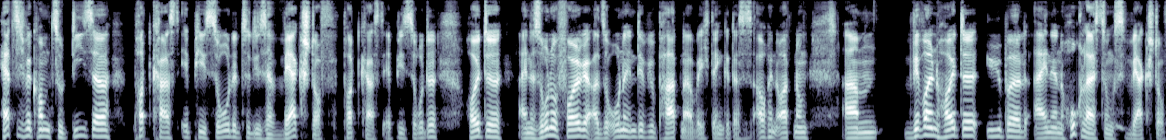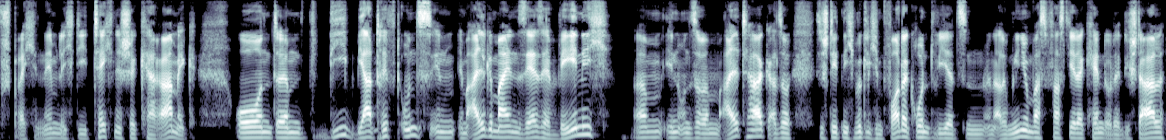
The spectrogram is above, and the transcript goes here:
Herzlich willkommen zu dieser Podcast-Episode, zu dieser Werkstoff-Podcast-Episode. Heute eine Solo-Folge, also ohne Interviewpartner, aber ich denke, das ist auch in Ordnung. Ähm, wir wollen heute über einen Hochleistungswerkstoff sprechen, nämlich die technische Keramik. Und ähm, die ja trifft uns im, im Allgemeinen sehr, sehr wenig ähm, in unserem Alltag. Also sie steht nicht wirklich im Vordergrund, wie jetzt ein, ein Aluminium, was fast jeder kennt, oder die Stahl,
